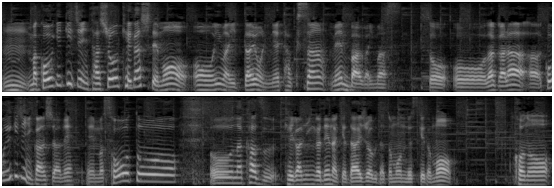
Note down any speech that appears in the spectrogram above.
うん。まあ、攻撃陣多少怪我しても今言ったようにねたくさんメンバーがいます。そう。だから攻撃陣に関してはね、えー、まあ、相当な数怪我人が出なきゃ大丈夫だと思うんですけどもこの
